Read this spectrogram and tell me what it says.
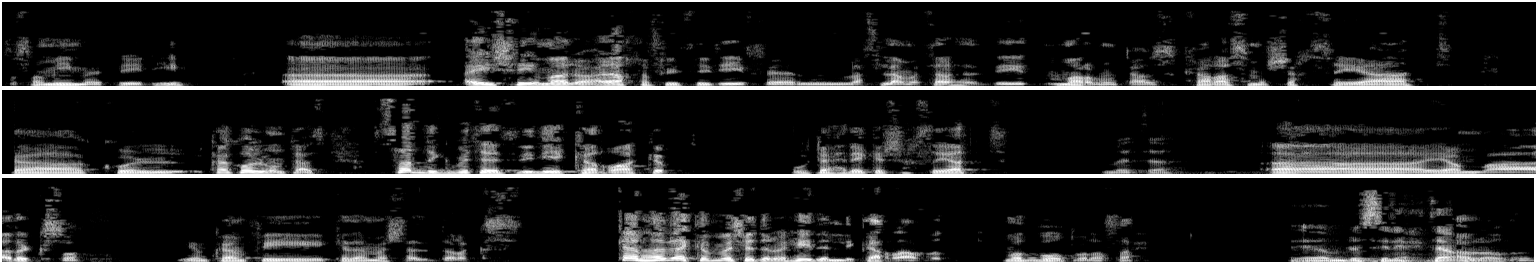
تصاميم 3 دي آه أي شيء ما له علاقة في 3 دي في الأفلام الثلاثة دي مرة ممتاز كرسم الشخصيات ككل ككل ممتاز. تصدق متى 3 دي كان راكب وتحريك الشخصيات؟ متى؟ آه يوم رقصوا يوم كان في كذا مشهد رقص. كان هذاك المشهد الوحيد اللي كان رابط مضبوط ولا صح؟ يوم جالسين يحتفلوا.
